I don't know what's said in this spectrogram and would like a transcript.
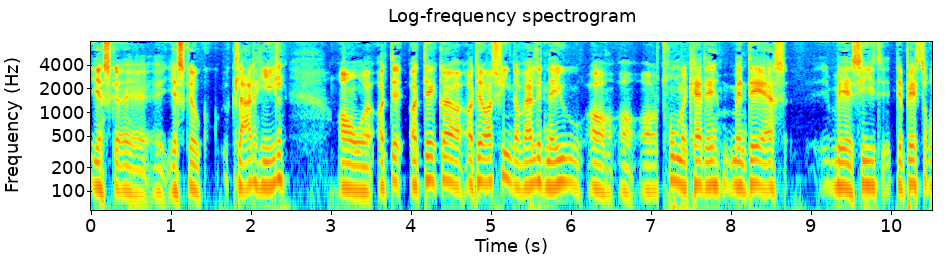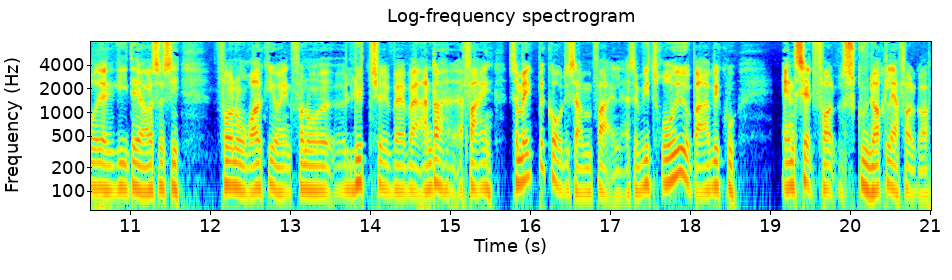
jeg skal, øh, jeg skal jo klare det hele. Og, øh, og, det, og, det gør, og det er også fint at være lidt naiv og, og, og tro, man kan det, men det er, vil jeg sige, det bedste råd, jeg kan give, det er også at sige, få nogle rådgiver ind, få noget lyt til, hvad, hvad andre erfaring, som ikke begår de samme fejl. Altså, vi troede jo bare, at vi kunne ansætte folk, skulle nok lære folk op.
